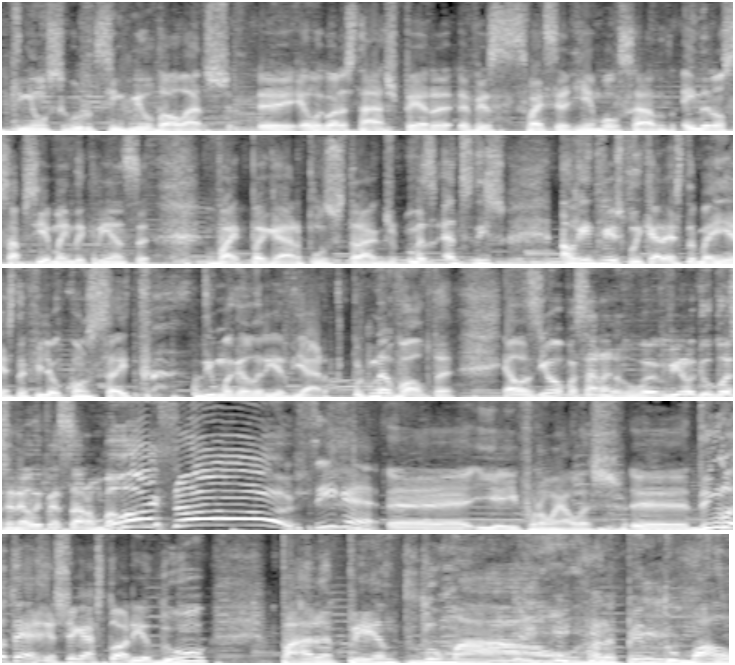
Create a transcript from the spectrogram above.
tinha um seguro de 5 mil dólares. Ah, ele agora está à espera a ver se vai ser reembolsado. Ainda não se sabe se a mãe da criança vai pagar pelos estragos, mas antes disso, alguém devia explicar a esta mãe e a esta filha o conceito de uma galeria de arte. Porque na volta, elas iam a passar na rua, viram aquilo pela janela e pensaram: Baloiços! Siga. Uh, e aí foram elas. Uh, de Inglaterra chega a história do parapente do mal. Parapente do mal.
